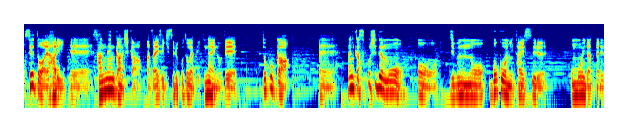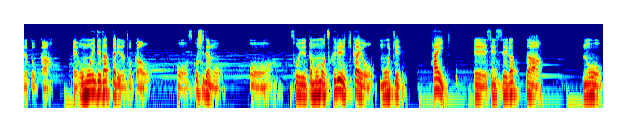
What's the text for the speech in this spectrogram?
生徒はやはり、えー、3年間しか在籍することができないのでどこか、えー、何か少しでも自分の母校に対する思いだったりだとか、えー、思い出だったりだとかを少しでもそういったものを作れる機会を設けたい、えー、先生方の、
